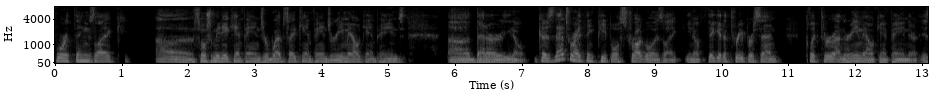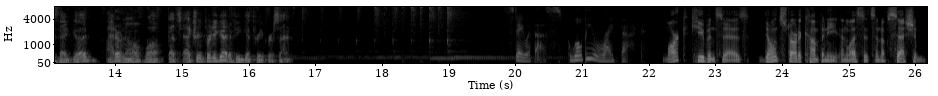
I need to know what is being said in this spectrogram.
for things like uh, social media campaigns or website campaigns or email campaigns? uh, that are you know because that's where I think people struggle is like you know if they get a three percent click through on their email campaign there is that good? I don't know. Well that's actually pretty good if you get 3% stay with us. We'll be right back. Mark cuban says don't start a company unless it's an obsession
